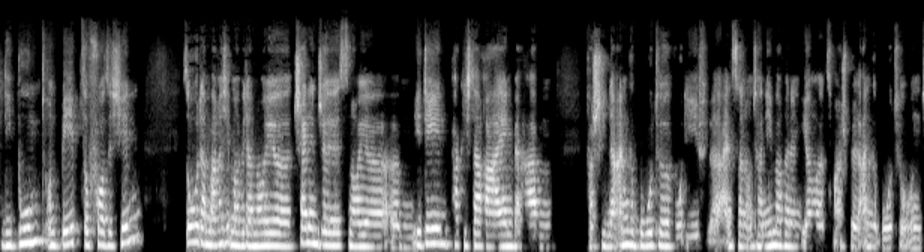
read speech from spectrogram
die boomt und bebt so vor sich hin. So, dann mache ich immer wieder neue Challenges, neue ähm, Ideen packe ich da rein. Wir haben verschiedene Angebote, wo die äh, einzelnen Unternehmerinnen ihre zum Beispiel Angebote und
